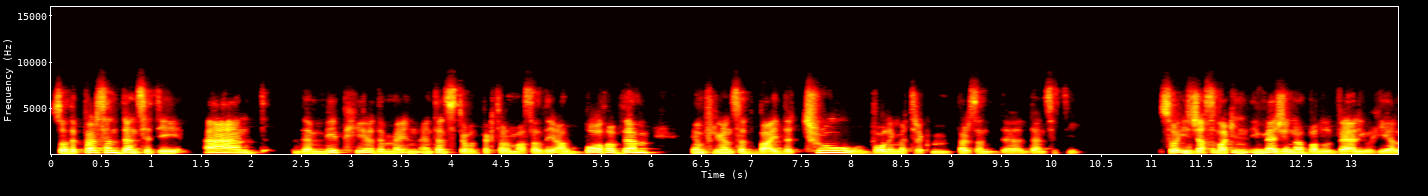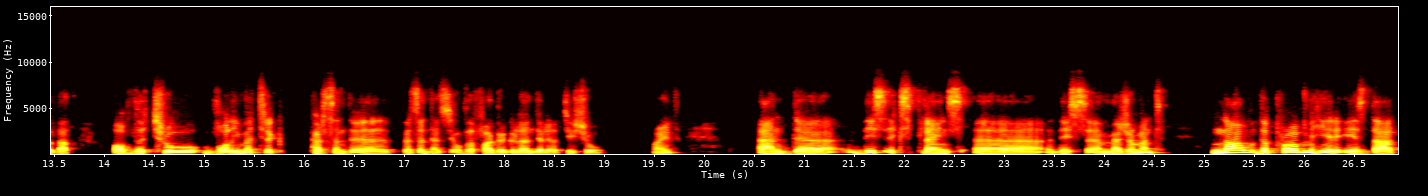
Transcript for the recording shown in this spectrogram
So the percent density and the MIP here, the main intensity of the pectoral muscle, they are both of them influenced by the true volumetric percent uh, density. So it's just like an imaginable value here that of the true volumetric percent, uh, percent density of the fibroglandular tissue, right? And uh, this explains uh, this uh, measurement. Now, the problem here is that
